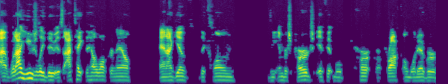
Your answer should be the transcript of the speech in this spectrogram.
I what I usually do is I take the Hellwalker now, and I give the clone the Ember's Purge if it will per- or proc on whatever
